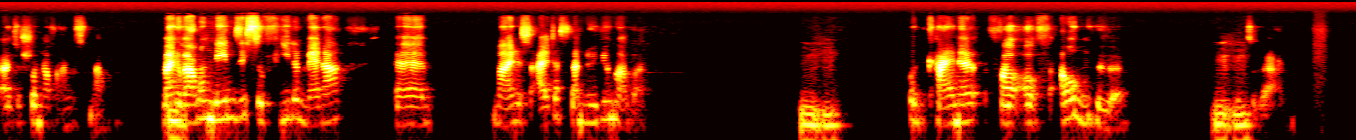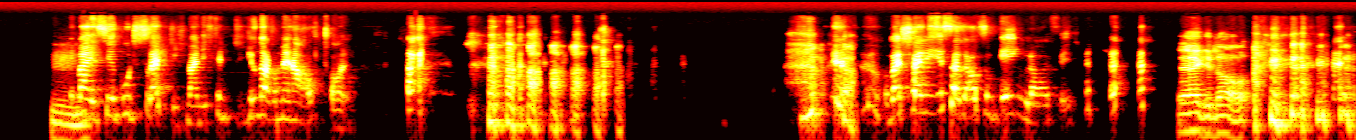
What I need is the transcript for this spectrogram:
also schon noch Angst machen. Ich meine, mhm. warum nehmen sich so viele Männer äh, meines Alters dann nur Jüngere? Mhm. Und keine Frau auf Augenhöhe, mhm. sozusagen. Mhm. Ich meine, ist hier gutes Recht. Ich meine, ich finde jüngere Männer auch toll. Und wahrscheinlich ist das auch so gegenläufig. ja, genau.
